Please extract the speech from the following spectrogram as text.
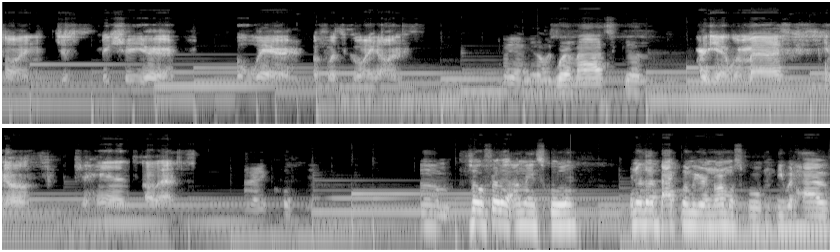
fun. Just make sure you're aware of what's going on. So yeah, you know, like wear a mask and Or, yeah, wear masks. You know, your hands, all that. All right, cool. Um, so for the online school, I know that back when we were in normal school, we would have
